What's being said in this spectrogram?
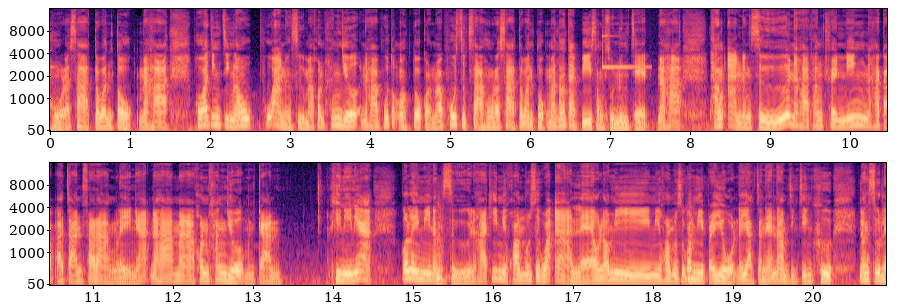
โหราศาสตร์ตะวันตกนะคะ เพราะว่าจริงๆแล้วผู้อ่านหนังสือมาค่อนข้างเยอะนะคะผู้ต้องออกตัวก่อนว่าผู้ศึกษาโหราศาสตร์ตะวันตกมาตั้งแต่ปี 2017 นะคะทั้งอ่านหนังสือนะคะทั้งเทรนนิ่งนะคะกับอาจารย์ฝรั่งอะไรอย่างเงี้ยนะคะมาค่อนข้างเยอะเหมือนกัน ทีนี้เนี่ยก็เลยมีหนังสือนะคะที่มีความรู้สึกว่าอ่านแล้ว แล้วมีมีความรู้สึกว่ามีประโยชน์และอยากจะแนะนำจริง ๆ คือหนังสือห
